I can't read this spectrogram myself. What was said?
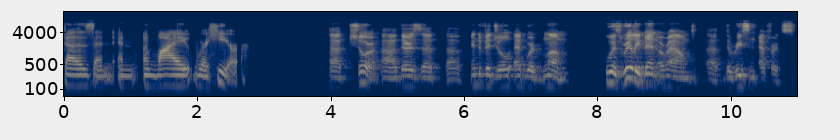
does and, and, and why we're here? Uh, sure. Uh, there's an individual, Edward Blum, who has really been around uh, the recent efforts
